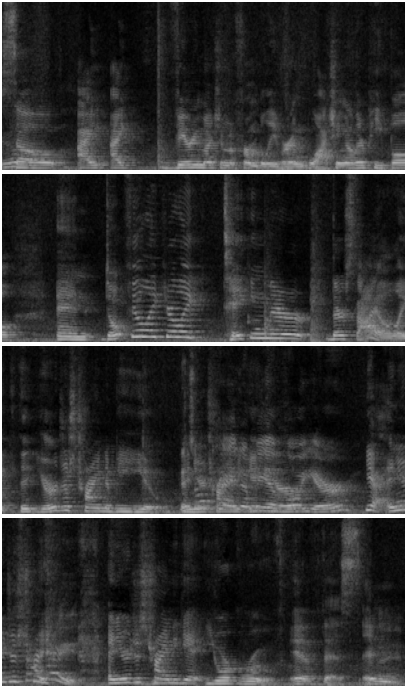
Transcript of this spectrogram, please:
So I I very much am a firm believer in watching other people. And don't feel like you're like taking their their style, like that you're just trying to be you, It's and you're okay trying to, to, get be your a voyeur. yeah, and you're just trying, Right. and you're just trying to get your groove of this and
